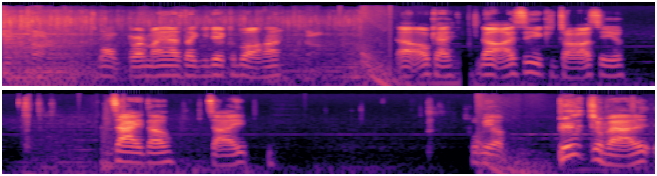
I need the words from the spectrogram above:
It's to burn my ass like you did Kabal, huh? Oh, okay. No, I see you, Kintaro. I see you. It's alright, though. It's alright. To be a bitch about it.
